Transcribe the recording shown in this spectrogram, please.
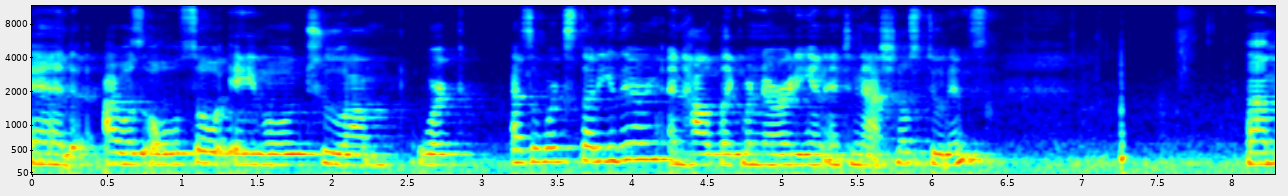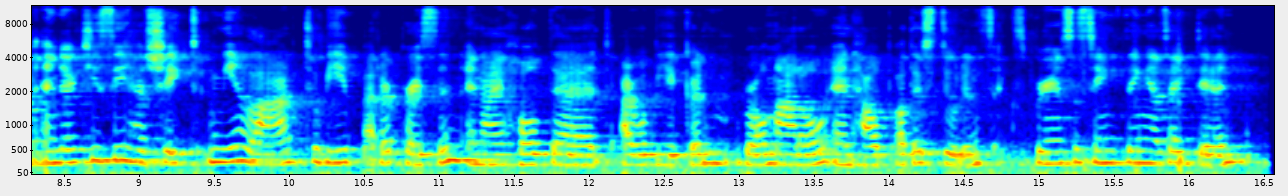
and I was also able to um, work as a work study there and help like minority and international students. Um, NWTC has shaped me a lot to be a better person, and I hope that I will be a good role model and help other students experience the same thing as I did.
